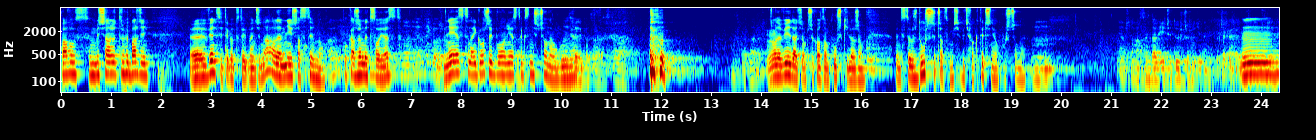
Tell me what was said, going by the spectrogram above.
Paweł, s- myślałem, że trochę bardziej e, więcej tego tutaj będzie, no ale mniejsza z tym, no. Ale nie, Pokażemy co jest. no, nie jest najgorzej. Nie jest najgorzej, bo nie jest tak zniszczone ogólnie. Wielka cała została. Ale widać, no przychodzą, puszki leżą, więc to już dłuższy czas musi być faktycznie opuszczone. Mm. Nie wiem, czy to ma sens dalej iść, czy tu już przechodzimy. To czekaj. Mm,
